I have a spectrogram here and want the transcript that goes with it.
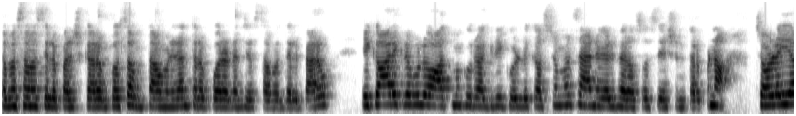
తమ సమస్యల పరిష్కారం కోసం తాము నిరంతరం పోరాటం చేస్తామని తెలిపారు. ఈ కార్యక్రమంలో Atmakur AgriGold customers and welfare association తరపున చౌడయ్య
